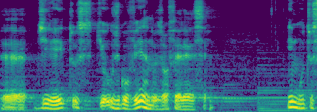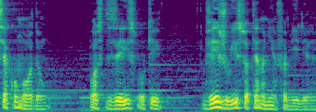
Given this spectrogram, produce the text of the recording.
é, direitos que os governos oferecem. E muitos se acomodam. Posso dizer isso porque vejo isso até na minha família. Né?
